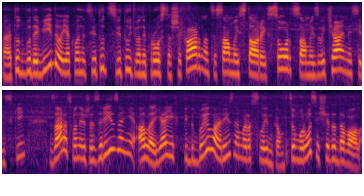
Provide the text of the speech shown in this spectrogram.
Е, Тут буде відео, як вони цвітуть. Цвітуть вони просто шикарно. Це самий старий сорт, самий звичайний, сільський. Зараз вони вже зрізані, але я їх підбила різними рослинками. В цьому році ще додавала.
